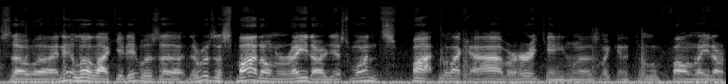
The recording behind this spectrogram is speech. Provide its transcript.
so, uh, and it looked like it. It was a, there was a spot on the radar, just one spot, like an eye of a hurricane when I was looking at the little phone radar.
